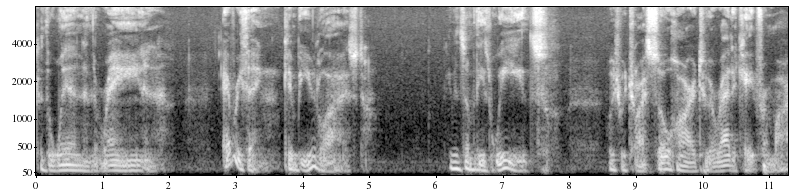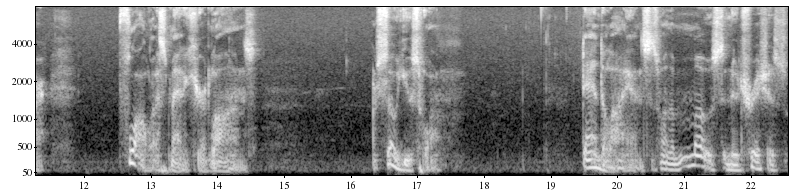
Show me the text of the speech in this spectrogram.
to the wind and the rain, and everything can be utilized. Even some of these weeds, which we try so hard to eradicate from our flawless manicured lawns, are so useful. Dandelions is one of the most nutritious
